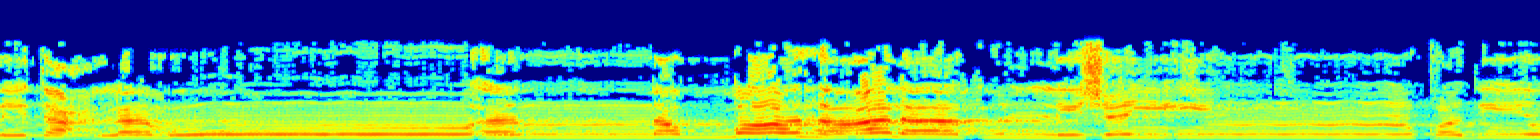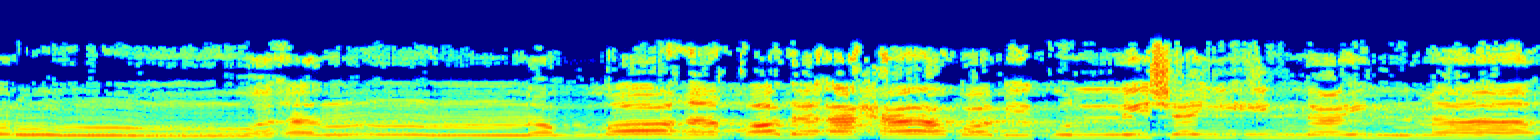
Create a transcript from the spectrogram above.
لتعلموا أن الله على كل شيء قدير وأن الله قد أحاط بكل شيء علما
